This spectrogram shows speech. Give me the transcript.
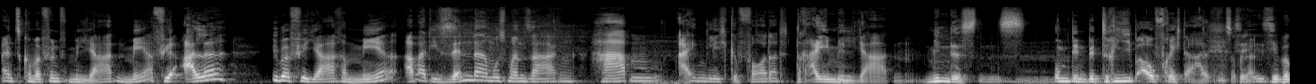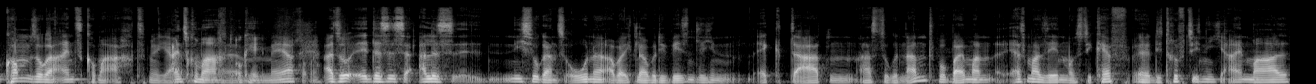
ja. 1,5 Milliarden mehr für alle über vier Jahre mehr, aber die Sender, muss man sagen, haben eigentlich gefordert drei Milliarden mindestens, um den Betrieb aufrechterhalten zu können. Sie, Sie bekommen sogar 1,8 Milliarden. 1,8, okay. Äh, mehr. Also äh, das ist alles äh, nicht so ganz ohne, aber ich glaube, die wesentlichen Eckdaten hast du genannt, wobei man erstmal sehen muss, die KEF, die trifft sich nicht einmal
